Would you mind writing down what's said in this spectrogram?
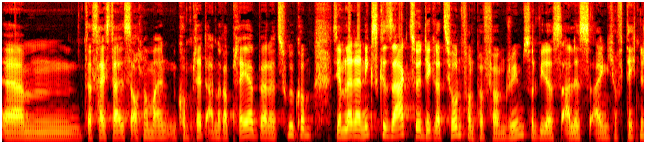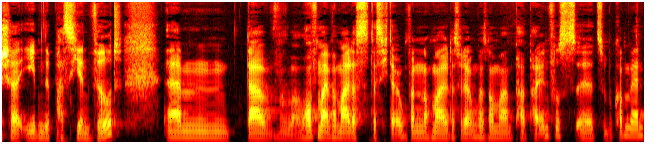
Ähm, das heißt, da ist auch nochmal ein komplett anderer Player dazugekommen. Sie haben leider nichts gesagt zur Integration von Parfum Dreams und wie das alles eigentlich auf technischer Ebene passieren wird. Ähm, da hoffen wir einfach mal, dass, dass sich da irgendwann nochmal, dass wir da irgendwas nochmal ein paar, paar Infos äh, zu bekommen werden.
